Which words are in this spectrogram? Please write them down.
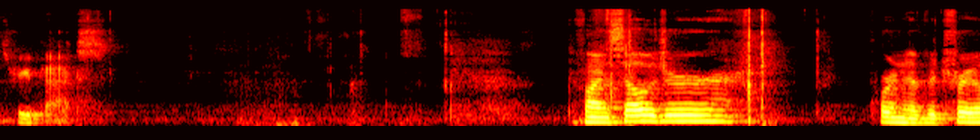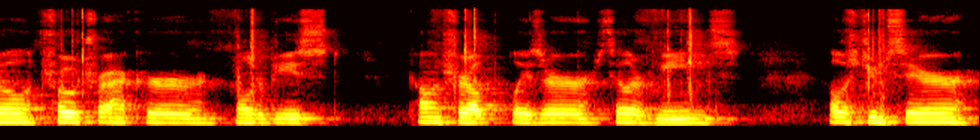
three packs. Defiant Salvager, Portent of Betrayal, Trove Tracker, Elder Beast, Colin Trailblazer, Sailor of Means, Elvish Doomsayer,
